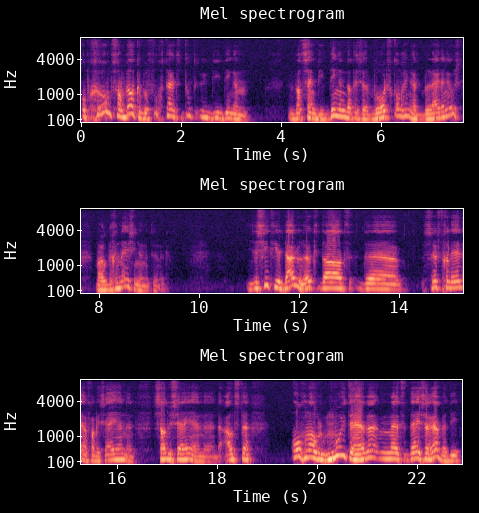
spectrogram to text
op grond van welke bevoegdheid doet u die dingen? Wat zijn die dingen? Dat is het woordverkondiging, het blijde nieuws, maar ook de genezingen natuurlijk. Je ziet hier duidelijk dat de schriftgeleerden en fariseeën en sadduceeën en de, de oudsten ongelooflijk moeite hebben met deze rebbe die,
